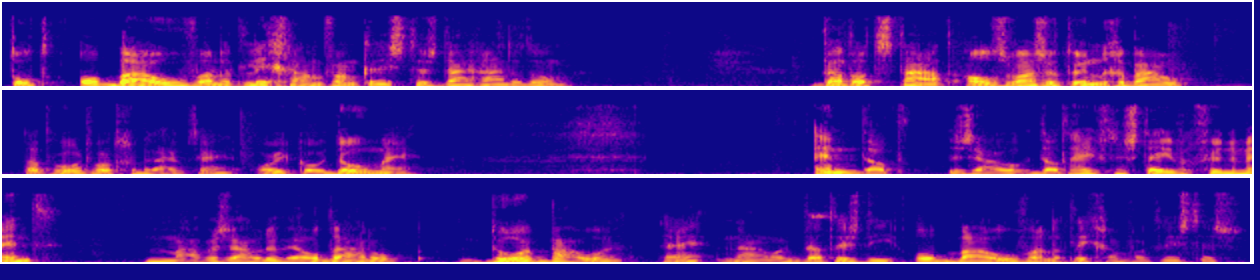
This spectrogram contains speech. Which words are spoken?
tot opbouw van het lichaam van Christus. Daar gaat het om. Dat dat staat als was het een gebouw. Dat woord wordt gebruikt, hè? oikodome. En dat, zou, dat heeft een stevig fundament. Maar we zouden wel daarop doorbouwen. Hè? Namelijk, dat is die opbouw van het lichaam van Christus.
